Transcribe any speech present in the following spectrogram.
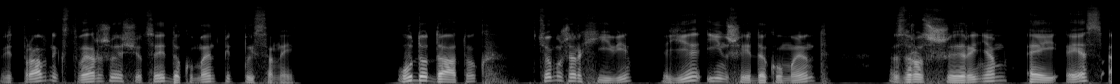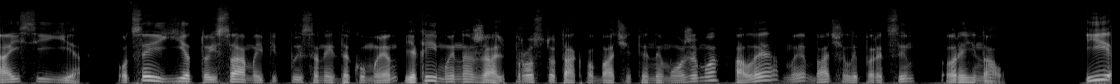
відправник стверджує, що цей документ підписаний. У додаток в цьому ж архіві є інший документ з розширенням ASICE. Оце і є той самий підписаний документ, який ми, на жаль, просто так побачити не можемо, але ми бачили перед цим оригінал. І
